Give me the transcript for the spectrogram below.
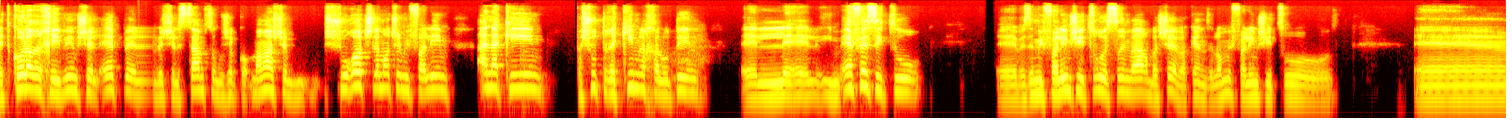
את כל הרכיבים של אפל ושל סמסונג, ושל, ממש שורות שלמות של מפעלים ענקיים, פשוט ריקים לחלוטין, אה, עם אפס ייצור, אה, וזה מפעלים שייצרו 24/7, כן? זה לא מפעלים שייצרו... אה,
